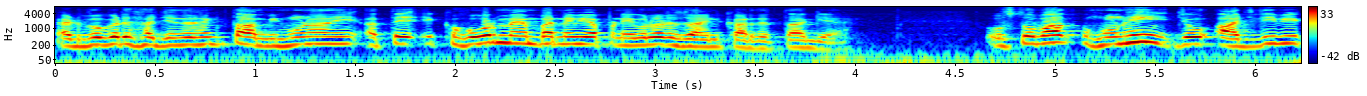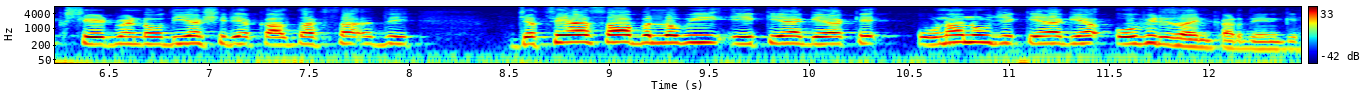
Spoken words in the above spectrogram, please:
ਐਡਵੋਕੇਟ ਹਰਜਿੰਦਰ ਸਿੰਘ ਧਾਮੀ ਹੋਣਾ ਨੇ ਅਤੇ ਇੱਕ ਹੋਰ ਮੈਂਬਰ ਨੇ ਵੀ ਆਪਣੇ ਵੱਲੋਂ ਰਿਜ਼ਾਈਨ ਕਰ ਦਿੱਤਾ ਗਿਆ ਹੈ। ਉਸ ਤੋਂ ਬਾਅਦ ਹੁਣ ਹੀ ਜੋ ਅੱਜ ਦੀ ਵੀ ਇੱਕ ਸਟੇਟਮੈਂਟ ਆਉਂਦੀ ਹੈ ਸ਼੍ਰੀ ਅਕਾਲ ਤਖਤ ਸਾਹਿਬ ਦੇ ਜਥੇਦਾਰ ਸਾਹਿਬ ਵੱਲੋਂ ਵੀ ਇਹ ਕਿਹਾ ਗਿਆ ਕਿ ਉਹਨਾਂ ਨੂੰ ਜੇ ਕਿਹਾ ਗਿਆ, ਉਹ ਵੀ ਰਿਜ਼ਾਈਨ ਕਰ ਦੇਣਗੇ।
